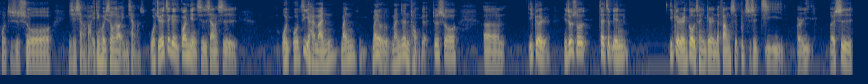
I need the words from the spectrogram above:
或者是说一些想法，一定会受到影响。我觉得这个观点事实上是我我自己还蛮蛮蛮有蛮认同的，就是说，呃，一个人也就是说，在这边一个人构成一个人的方式，不只是记忆而已。而是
